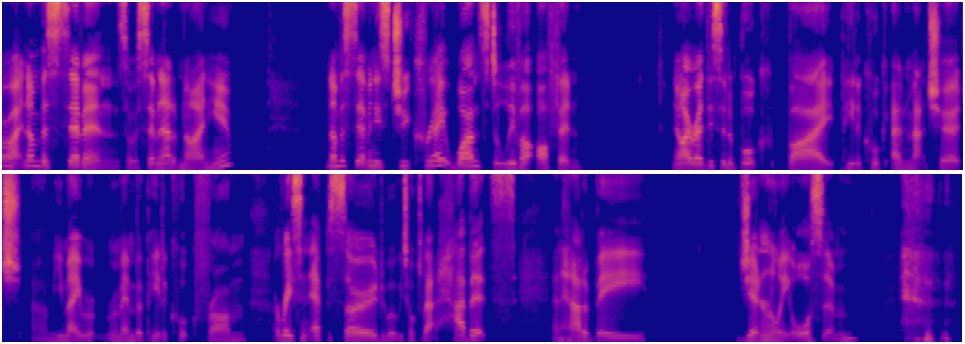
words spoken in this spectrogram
All right, number seven. So a seven out of nine here. Number seven is to create once, deliver often. Now, I read this in a book by Peter Cook and Matt Church. Um, you may re- remember Peter Cook from a recent episode where we talked about habits and how to be generally awesome.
